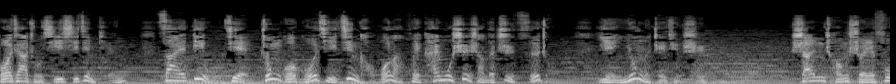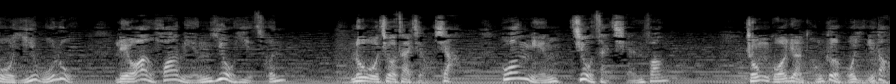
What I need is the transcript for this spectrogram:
国家主席习近平在第五届中国国际进口博览会开幕式上的致辞中，引用了这句诗：“山重水复疑无路，柳暗花明又一村。路就在脚下，光明就在前方。中国愿同各国一道，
